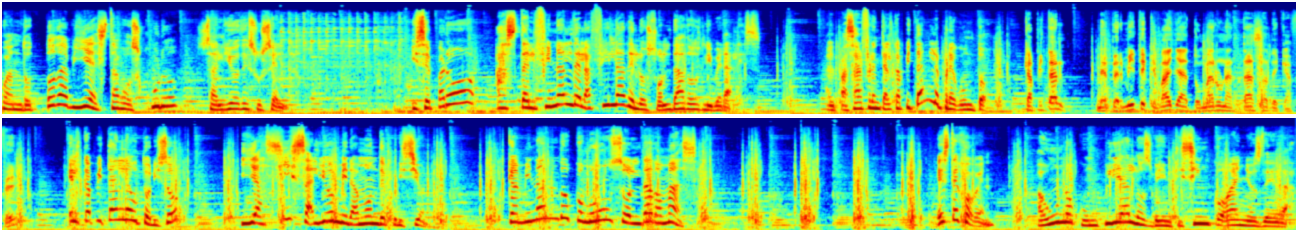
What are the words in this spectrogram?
cuando todavía estaba oscuro, salió de su celda y se paró hasta el final de la fila de los soldados liberales. Al pasar frente al capitán le preguntó, Capitán, ¿me permite que vaya a tomar una taza de café? El capitán le autorizó y así salió Miramón de prisión, caminando como un soldado más. Este joven aún no cumplía los 25 años de edad.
